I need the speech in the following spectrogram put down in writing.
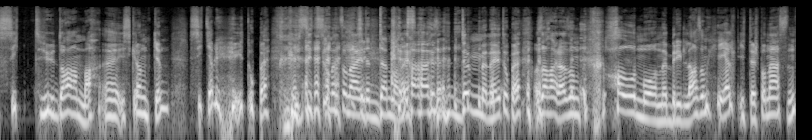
sitter hun dama uh, i skranken Sitter jævlig høyt oppe. Hun sitter som en sånn der Sitter dømmende. ja, dømmende høyt oppe. Og så har hun sånn halvmånebriller sånn helt ytterst på nesen.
